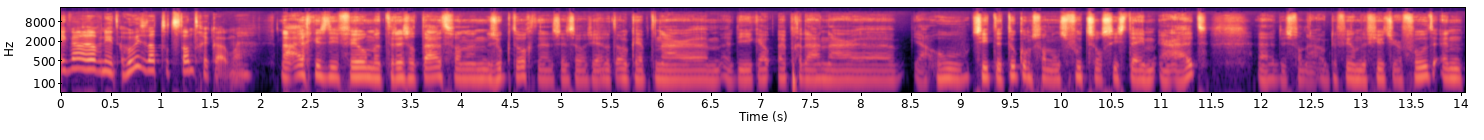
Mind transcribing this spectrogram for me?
Ik ben wel heel benieuwd, hoe is dat tot stand gekomen? Nou, eigenlijk is die film het resultaat van een zoektocht. Zoals jij dat ook hebt, naar, um, die ik heb gedaan naar uh, ja, hoe ziet de toekomst van ons voedselsysteem eruit. Uh, dus vandaar ook de film The Future of Food. En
